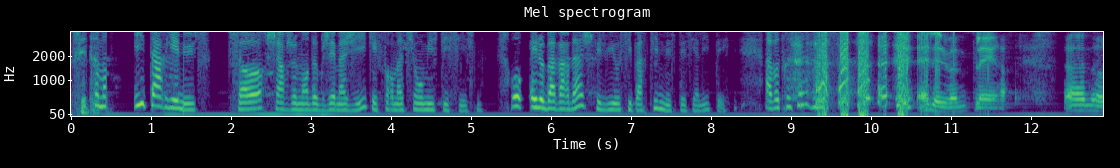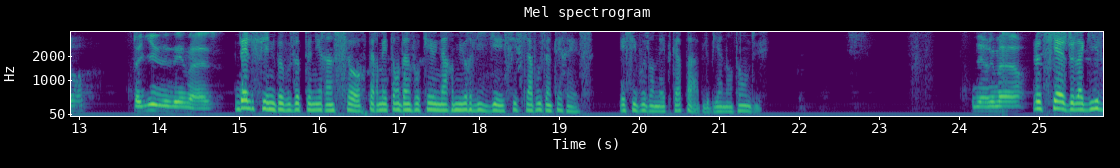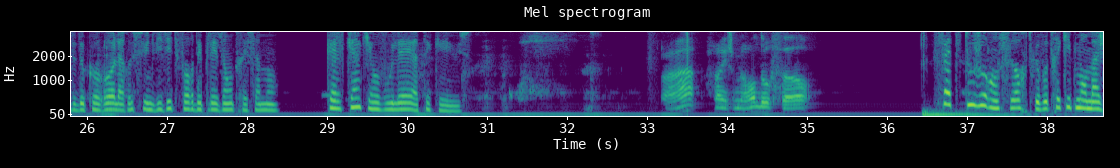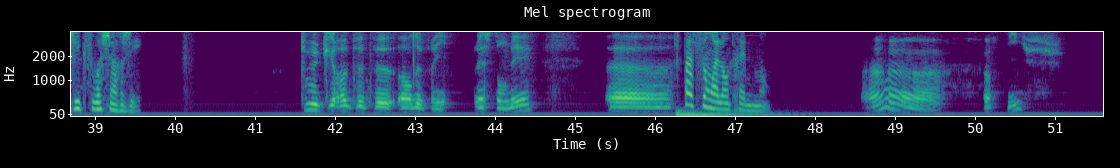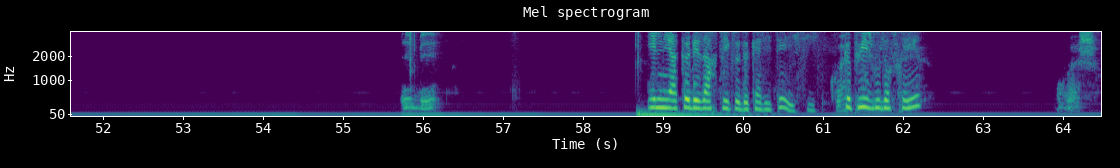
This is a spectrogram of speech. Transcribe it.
C'est un... Itarienus. Sort, chargement d'objets magiques et formation au mysticisme. Oh, et le bavardage fait lui aussi partie de mes spécialités. À votre service. Elle, elle va me plaire. Ah non. La guide des mages. Delphine peut vous obtenir un sort permettant d'invoquer une armure liée si cela vous intéresse. Et si vous en êtes capable, bien entendu. Des rumeurs. Le siège de la guilde de Corolle a reçu une visite fort déplaisante récemment. Quelqu'un qui en voulait à Tekeus. Ah, faudrait que je me rende au fort. Faites toujours en sorte que votre équipement magique soit chargé. Peu que peu peu hors de prix. Laisse tomber. Euh... Passons à l'entraînement. Ah, fortif. Eh bien, Il n'y a que des articles de qualité ici. Quoi Que puis-je vous offrir? Oh vache.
